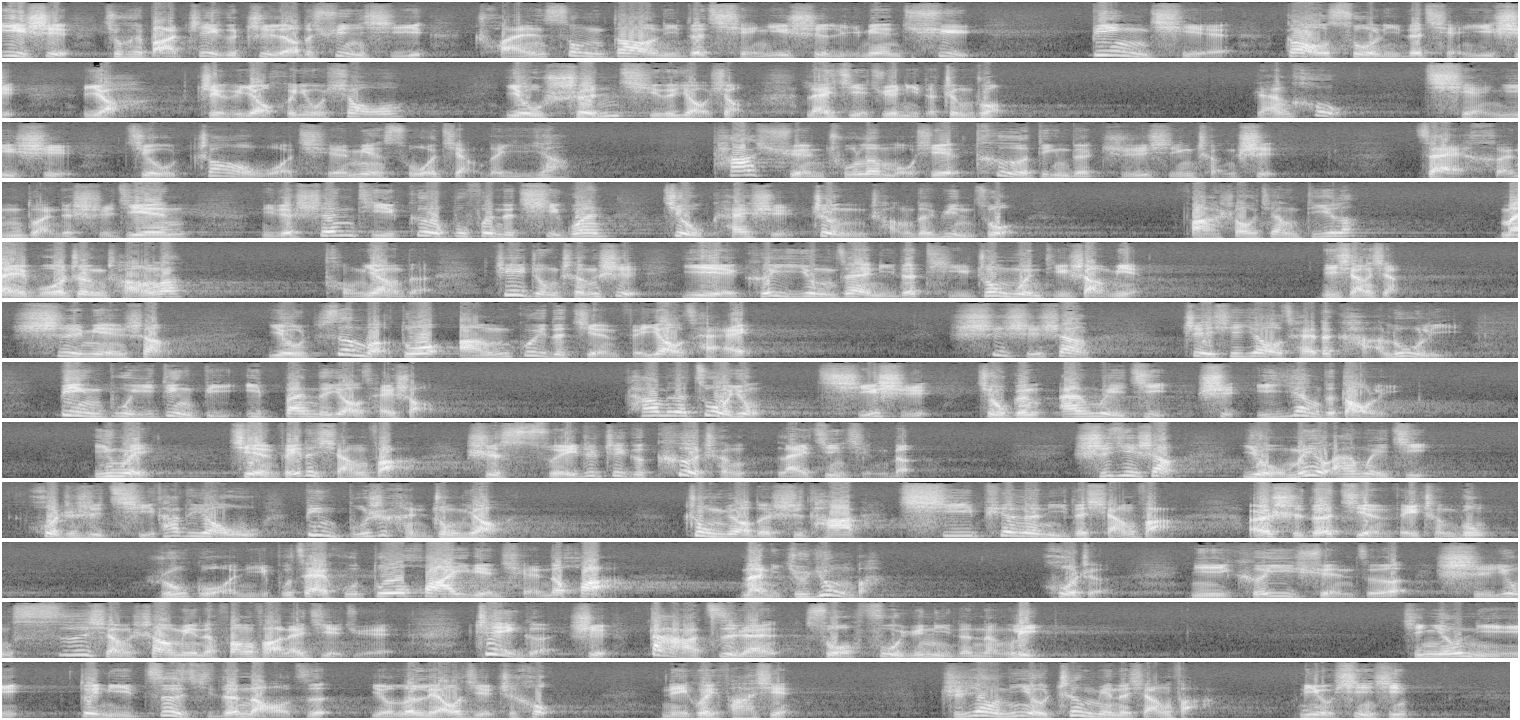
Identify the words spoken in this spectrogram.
意识就会把这个治疗的讯息传送到你的潜意识里面去，并且告诉你的潜意识：呀，这个药很有效哦，有神奇的药效来解决你的症状。然后潜意识就照我前面所讲的一样，它选出了某些特定的执行程式，在很短的时间，你的身体各部分的器官就开始正常的运作，发烧降低了。脉搏正常了，同样的，这种程式也可以用在你的体重问题上面。你想想，市面上有这么多昂贵的减肥药材，事实上，这些药材的卡路里并不一定比一般的药材少。它们的作用其实就跟安慰剂是一样的道理，因为减肥的想法是随着这个课程来进行的。实际上，有没有安慰剂，或者是其他的药物，并不是很重要。重要的是，它欺骗了你的想法，而使得减肥成功。如果你不在乎多花一点钱的话，那你就用吧。或者，你可以选择使用思想上面的方法来解决。这个是大自然所赋予你的能力。仅有你对你自己的脑子有了了解之后，你会发现。只要你有正面的想法，你有信心，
